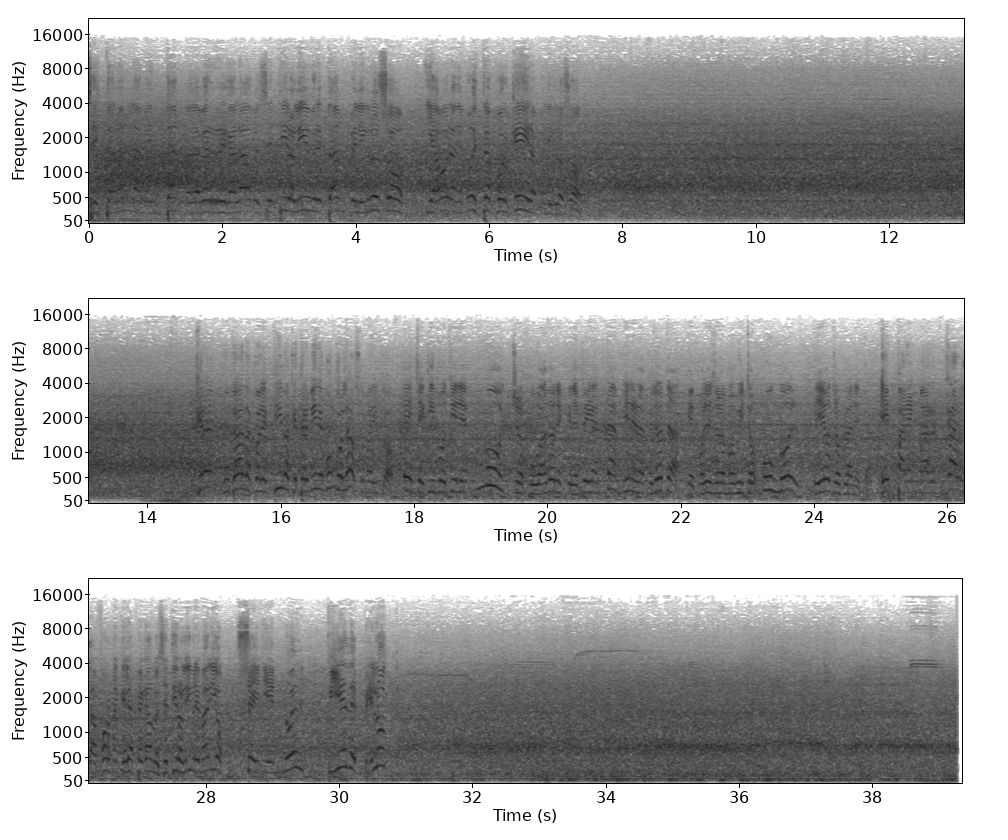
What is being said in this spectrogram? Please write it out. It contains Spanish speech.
se estarán lamentando de haber regalado ese tiro libre tan peligroso y ahora demuestra por qué era peligroso. Jugada colectiva que termina en un golazo, Marito. Este equipo tiene muchos jugadores que le pegan tan bien a la pelota que por eso hemos visto un gol de otro planeta. Es para enmarcar la forma en que le ha pegado ese tiro libre, Mario. Se llenó el pie de pelota.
